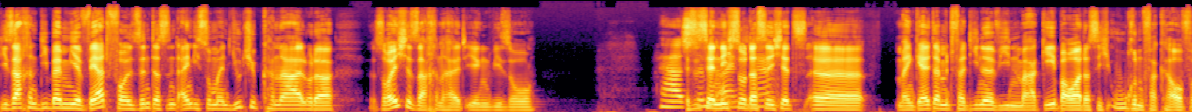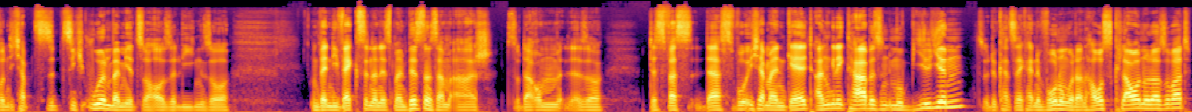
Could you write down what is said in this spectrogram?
die Sachen, die bei mir wertvoll sind, das sind eigentlich so mein YouTube-Kanal oder solche Sachen halt irgendwie so. Ja, es ist ja nicht so, dass ich jetzt äh, mein Geld damit verdiene wie ein Mark Gebauer, dass ich Uhren verkaufe und ich habe 70 Uhren bei mir zu Hause liegen so. Und wenn die weg sind, dann ist mein Business am Arsch. So darum, also das, was, das, wo ich ja mein Geld angelegt habe, sind Immobilien. So, du kannst ja keine Wohnung oder ein Haus klauen oder sowas.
